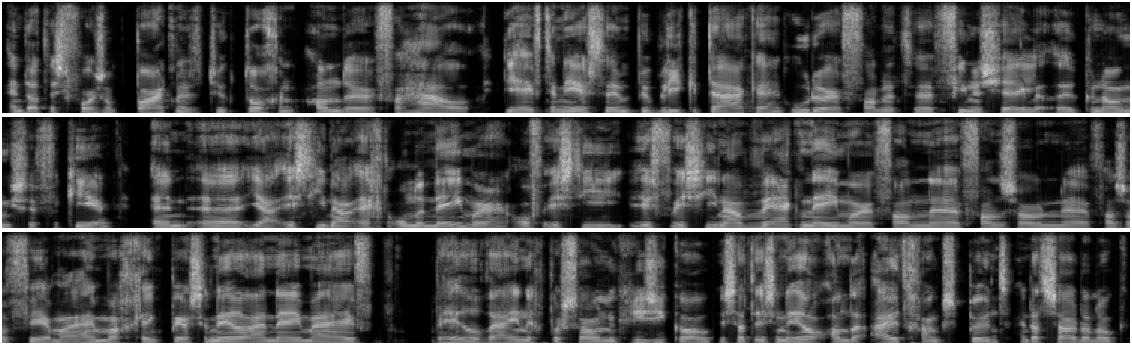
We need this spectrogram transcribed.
En dat is voor zo'n partner natuurlijk toch een ander verhaal. Die heeft ten eerste een publieke taak, hè, van het uh, financiële economische verkeer. En uh, ja, is hij nou echt ondernemer of is hij is, is nou werknemer van, uh, van zo'n van zo'n firma? Hij mag geen personeel aannemen, hij heeft heel weinig persoonlijk risico. Dus dat is een heel ander uitgangspunt. En dat zou dan ook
